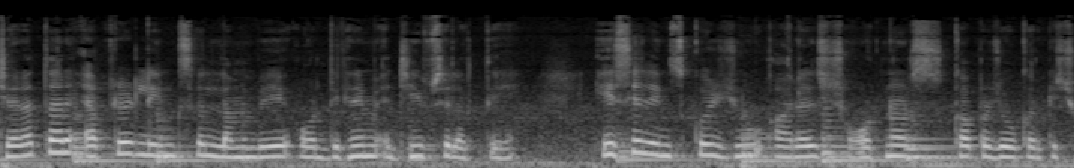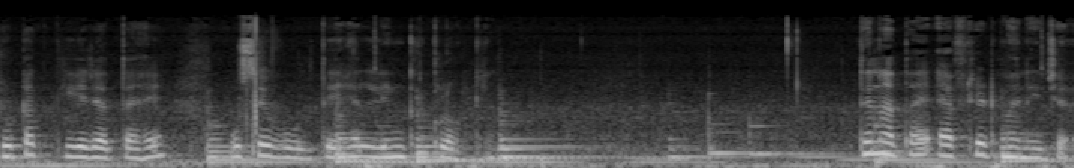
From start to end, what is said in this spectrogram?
ज़्यादातर एफलेट लिंक्स लंबे और दिखने में अजीब से लगते हैं। ऐसे लिंक्स को यू आर एल शॉर्टनर्स का प्रयोग करके छोटा किया जाता है, उसे बोलते हैं लिंक क्लॉकिंग देन आता है एफलेट मैनेजर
